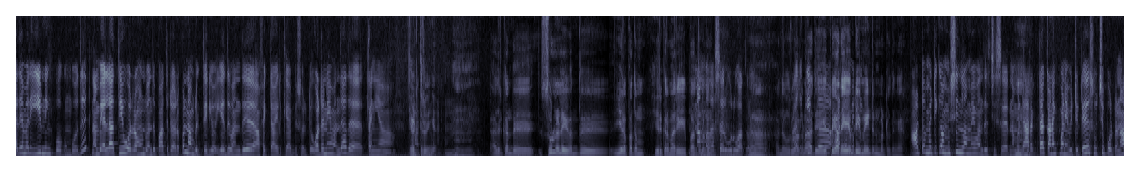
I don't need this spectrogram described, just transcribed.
அதே மாதிரி ஈவினிங் போகும்போது நம்ம எல்லாத்தையும் ஒரு ரவுண்ட் வந்து பார்த்துட்டு வரப்போ நம்மளுக்கு தெரியும் எது வந்து அஃபெக்ட் ஆயிருக்கு அப்படின்னு சொல்லிட்டு. உடனே வந்து அதை தனியாக எடுத்துருவீங்க. அதற்கு அந்த சூழ்நிலை வந்து ஈரப்பதம் இருக்கிற மாதிரி பார்த்துக்கணும். சார் உருவாக்கணும். அந்த உருவாக்கணும். அது எப்படி அதை எப்படி மெயின்டைன் பண்ணுறதுங்க ஆட்டோமேட்டிக்காக மிஷின் எல்லாமே வந்துருச்சு சார். நம்ம டேரெக்டாக கனெக்ட் பண்ணி விட்டுட்டு சுவிட்ச் போட்டோம்னா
